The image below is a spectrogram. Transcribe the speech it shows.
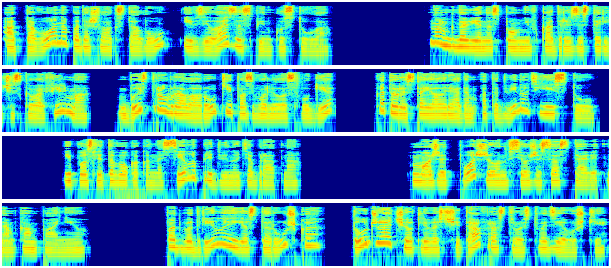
Оттого она подошла к столу и взялась за спинку стула. Но мгновенно вспомнив кадры из исторического фильма, быстро убрала руки и позволила слуге, который стоял рядом, отодвинуть ей стул. И после того, как она села, придвинуть обратно. «Может, позже он все же составит нам компанию?» Подбодрила ее старушка, тут же отчетливо считав расстройство девушки.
